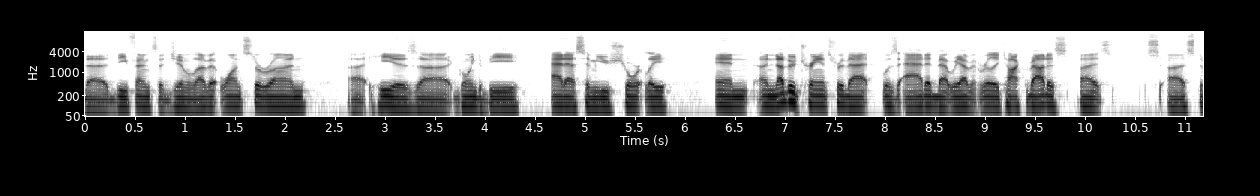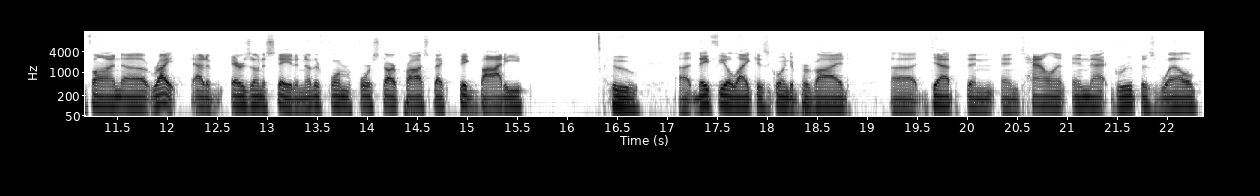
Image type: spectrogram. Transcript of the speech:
the defense that Jim Leavitt wants to run. Uh, he is uh, going to be at SMU shortly. And another transfer that was added that we haven't really talked about is uh, uh, Stefan uh, Wright out of Arizona State, another former four star prospect, big body, who uh, they feel like is going to provide uh, depth and, and talent in that group as well.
